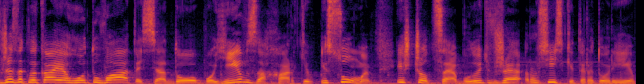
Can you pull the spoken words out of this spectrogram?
вже закликає готуватися до боїв за Харків і Суми. І що це будуть вже російські території.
